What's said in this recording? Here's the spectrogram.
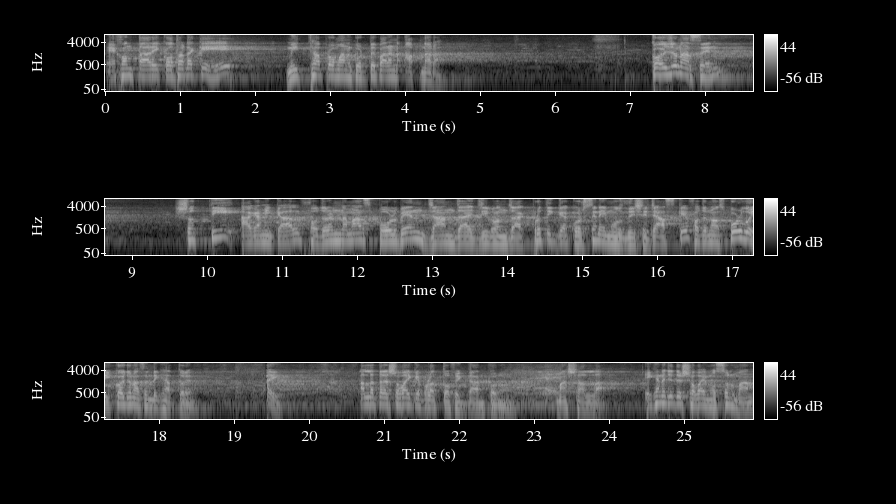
এখন তার এই কথাটাকে মিথ্যা প্রমাণ করতে পারেন আপনারা। কয়জন আছেন? সত্যি আগামীকাল ফজরের নামাজ পড়বেন, যান যায়, জীবন যাক, প্রতিজ্ঞা করছেন এই মজলিসে যে আজকে ফজর নামাজ পড়বই। কয়জন আছেন দেখে হাত তোলেন? আল্লাহ তালা সবাইকে পড়ার তৌফিক দান করুন। মাশাআল্লাহ। এখানে যদি সবাই মুসলমান,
